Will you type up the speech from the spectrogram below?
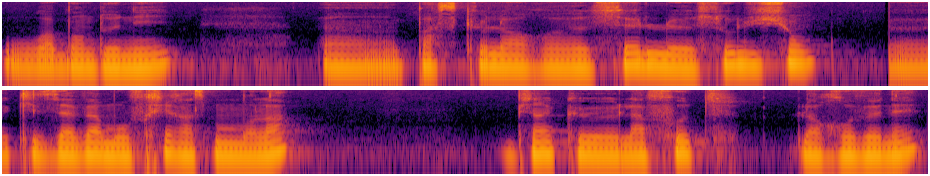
ou abandonner parce que leur seule solution euh, qu'ils avaient à m'offrir à ce moment-là, bien que la faute leur revenait,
